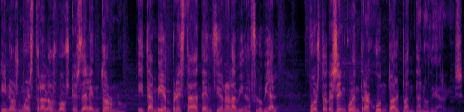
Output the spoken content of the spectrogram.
y nos muestra los bosques del entorno y también presta atención a la vida fluvial, puesto que se encuentra junto al pantano de Arguis.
